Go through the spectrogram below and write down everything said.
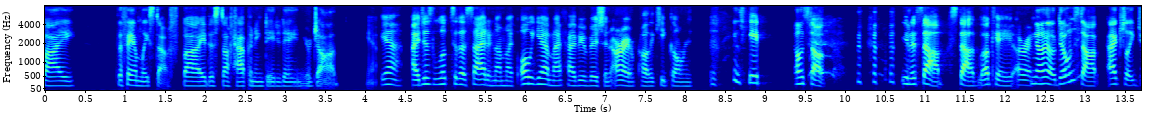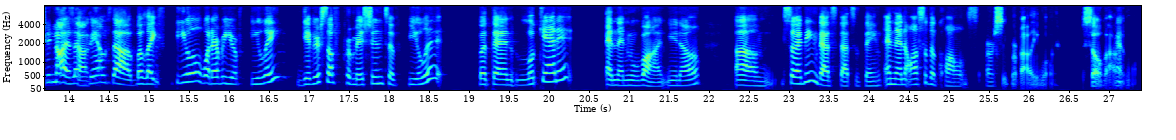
by the family stuff, by the stuff happening day to day in your job. Yeah. Yeah. I just look to the side and I'm like, oh, yeah, my five year vision. All right, I'll probably keep going. keep, don't stop. you know, stop, stop. Okay. All right. No, no, don't stop. Actually, do not stop. Don't stop. But like, feel whatever you're feeling. Give yourself permission to feel it, but then look at it and then move on, you know? Um, so I think that's that's the thing. And then also the qualms are super valuable. So valuable.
